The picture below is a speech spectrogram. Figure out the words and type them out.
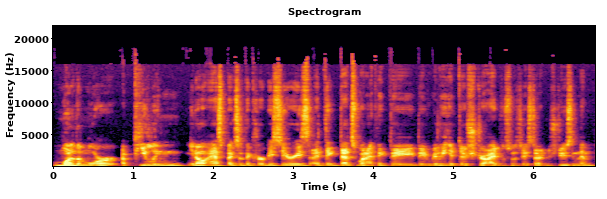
one of the more appealing, you know, aspects of the Kirby series. I think that's when I think they they really hit their stride was once they started introducing them.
